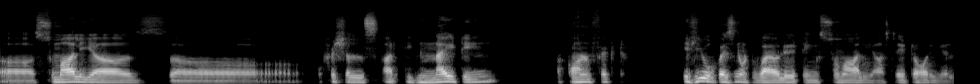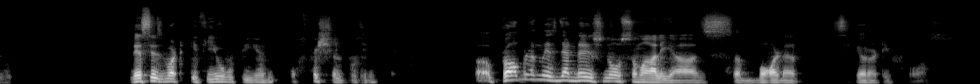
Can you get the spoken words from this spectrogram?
Uh, Somalia's uh, officials are igniting a conflict. Ethiopia is not violating Somalia's territorial. This is what Ethiopian official position. Uh, problem is that there is no Somalia's border security force.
